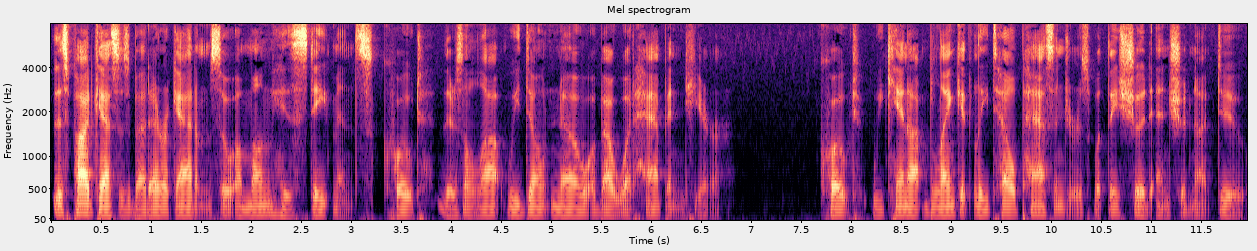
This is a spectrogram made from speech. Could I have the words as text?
This podcast is about Eric Adams, so among his statements, quote, there's a lot we don't know about what happened here. Quote, we cannot blanketly tell passengers what they should and should not do.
